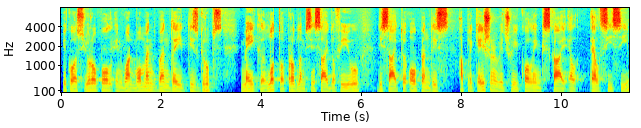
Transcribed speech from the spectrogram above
because Europol, in one moment, when they, these groups make a lot of problems inside of EU, decide to open this application, which we're calling Sky L ECC,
